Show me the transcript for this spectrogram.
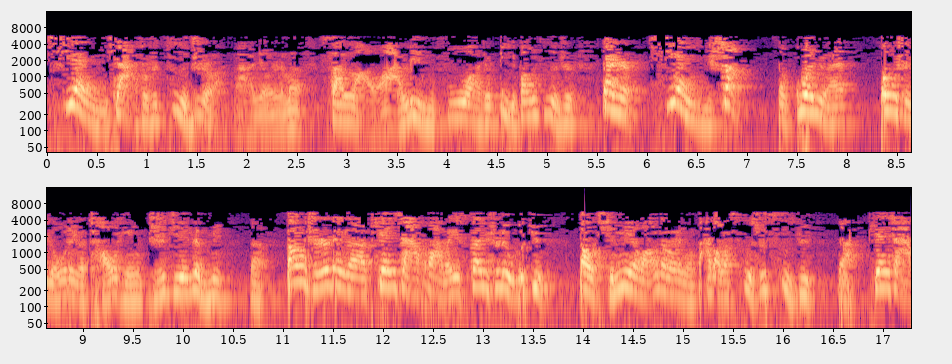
县以下就是自治了啊。有什么三老啊、令夫啊，就地方自治。但是县以上的官员都是由这个朝廷直接任命啊。当时这个天下划为三十六个郡，到秦灭亡的时候已经达到了四十四郡啊。天下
